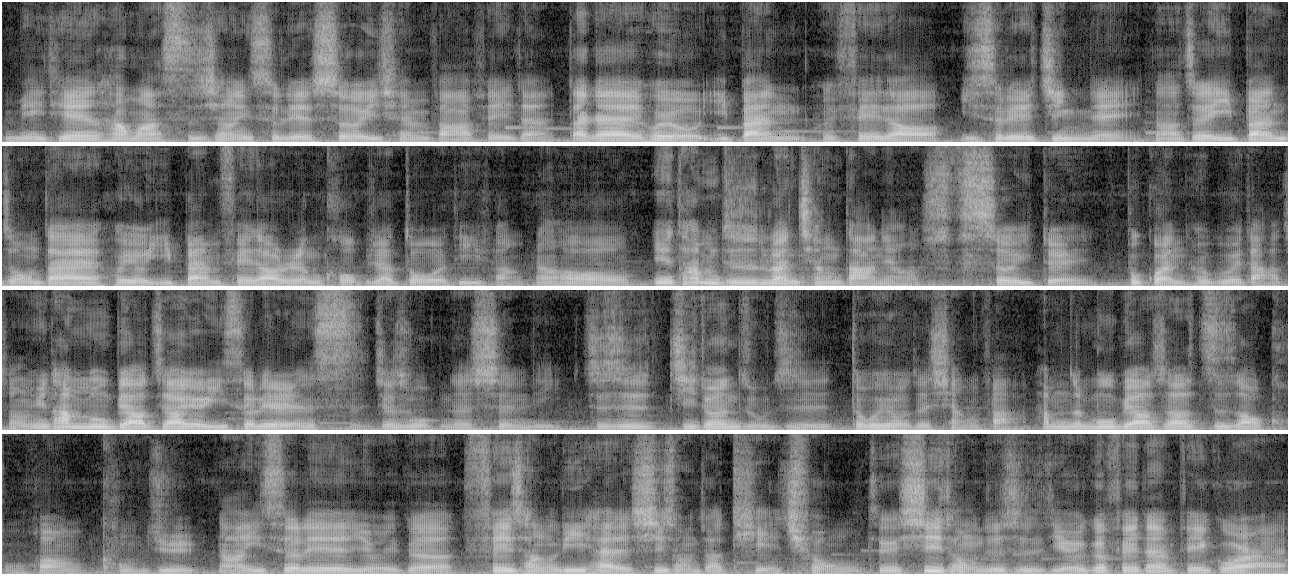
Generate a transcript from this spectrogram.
每天哈马斯向以色列射一千发飞弹，大概会有一半会飞到以色列境内，然后这一半中大概会有一半飞到人口比较多的地方。然后，因为他们就是乱枪打鸟，射一堆，不管会不会打中，因为他们目标只要有以色列人死，就是我们的胜利。这是极端组织都会有的想法，他们的目标是要制造恐慌、恐惧。然后以色列有一个非常厉害的系统叫铁穹，这个系统就是有一个飞弹飞过来，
